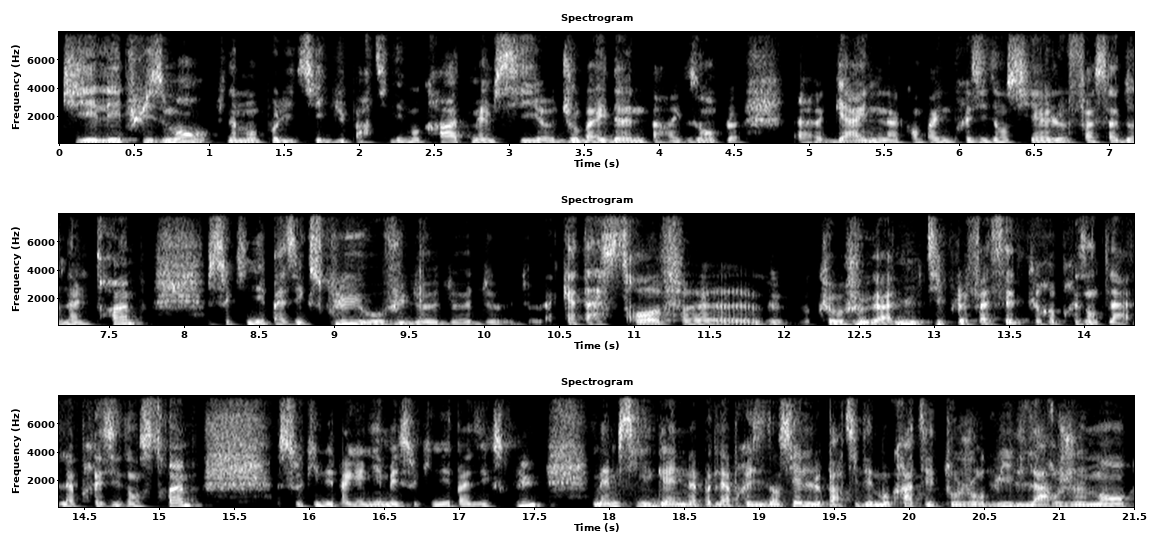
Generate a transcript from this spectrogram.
qui est l'épuisement finalement politique du Parti démocrate, même si Joe Biden, par exemple, gagne la campagne présidentielle face à Donald Trump, ce qui n'est pas exclu au vu de, la catastrophe que, à multiples facettes que représente la, présidence Trump, ce qui n'est pas gagné, mais ce qui n'est pas exclu. Même s'il gagne la, la présidence le Parti démocrate est aujourd'hui largement,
